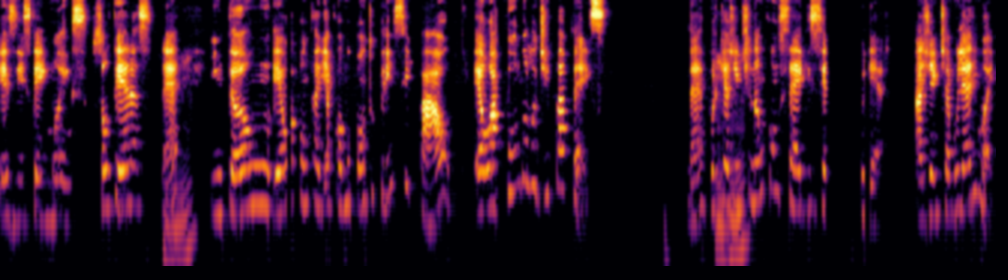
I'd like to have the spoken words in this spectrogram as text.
existem mães solteiras, né? uhum, Então, eu apontaria como ponto principal é o acúmulo de papéis, né? Porque a Uhum. gente não consegue ser mulher. A gente é mulher e mãe.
